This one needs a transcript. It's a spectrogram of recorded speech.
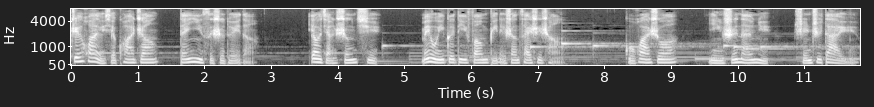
这话有些夸张，但意思是对的。要讲生趣，没有一个地方比得上菜市场。古话说：“饮食男女，神智大愚。”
